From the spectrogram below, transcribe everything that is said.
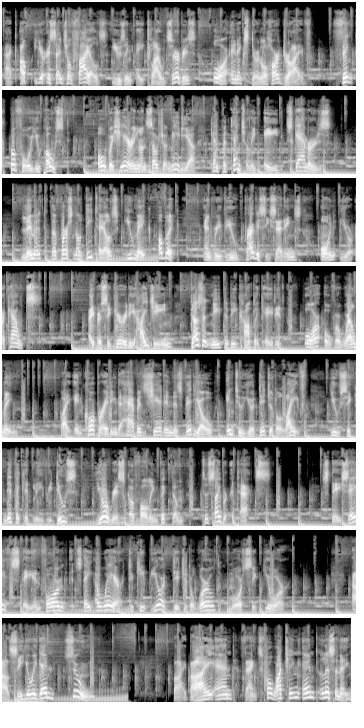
Back up your essential files using a cloud service or an external hard drive. Think before you post. Oversharing on social media can potentially aid scammers. limit the personal details you make public, and review privacy settings on your accounts. Cybersecurity hygiene doesn't need to be complicated or overwhelming. By incorporating the habits shared in this video into your digital life, you significantly reduce your risk of falling victim to cyber attacks. Stay safe, stay informed, and stay aware to keep your digital world more secure. I'll see you again soon. Bye bye, and thanks for watching and listening.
